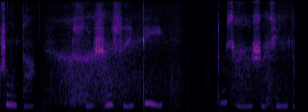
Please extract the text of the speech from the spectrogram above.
住的，随时随地都想要射精的。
